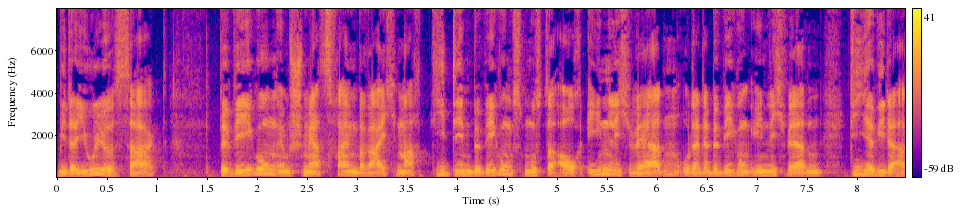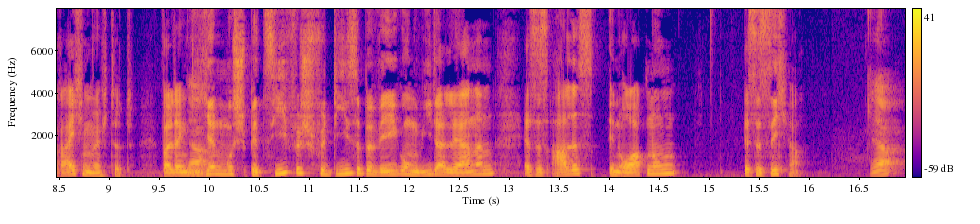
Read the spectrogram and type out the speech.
wie der Julius sagt, Bewegungen im schmerzfreien Bereich macht, die dem Bewegungsmuster auch ähnlich werden oder der Bewegung ähnlich werden, die ihr wieder erreichen möchtet. Weil dein ja. Gehirn muss spezifisch für diese Bewegung wieder lernen, es ist alles in Ordnung, es ist sicher. Ja,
